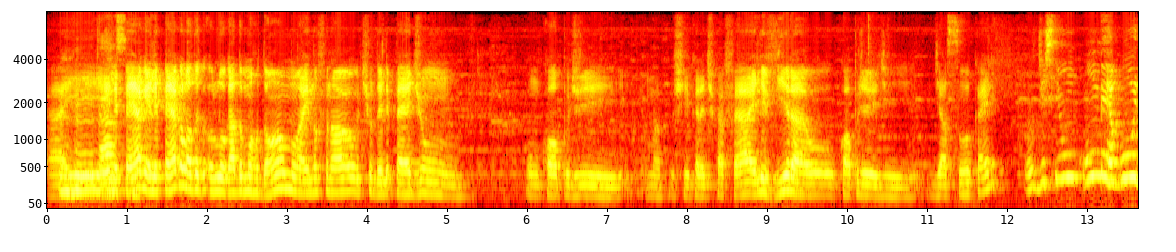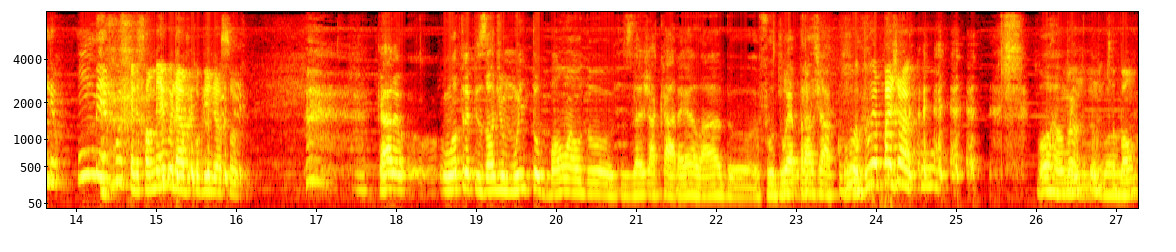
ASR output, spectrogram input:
Aí Uhum, ah, ele sim. pega, ele pega o lugar do mordomo, aí no final o tio dele pede um, um copo de. uma xícara de café, aí ele vira o copo de, de, de açúcar, aí ele. Eu disse um, um mergulho, um mergulho, porque ele só mergulhava o cubinho de açúcar. Cara, um outro episódio muito bom é o do, do Zé Jacaré lá, do Voodoo é pra Jacu. Voodoo é pra Jacu. Porra, Mano, muito, muito bom. bom.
